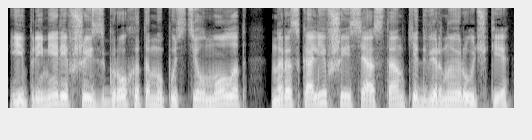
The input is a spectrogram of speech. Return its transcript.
и, примерившись с грохотом, опустил молот на раскалившиеся останки дверной ручки.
